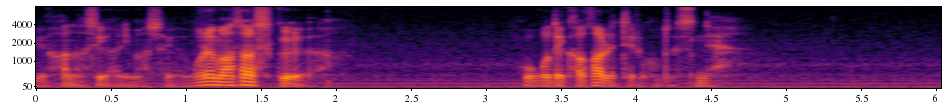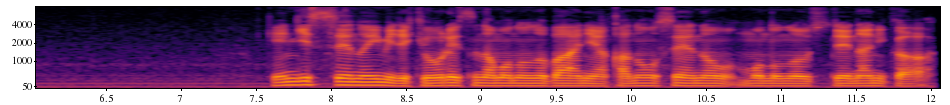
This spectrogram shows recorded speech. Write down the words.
いう話がありましたけどこれまさしくここで書かれてることですね。現実性の意味で強烈なものの場合には可能性のもののうちで何か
